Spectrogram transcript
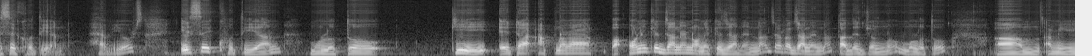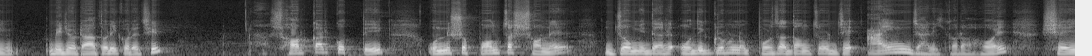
এসে খতিয়ান হ্যাভিয়ার্স এসে খতিয়ান মূলত কি? এটা আপনারা অনেকে জানেন অনেকে জানেন না। যারা জানেন না, তাদের জন্য মূলত আমি ভিডিওটা তৈরি করেছি। সরকার কর্তৃক উনিশশো পঞ্চাশ সনে জমিদার অধিগ্রহণ ও প্রজাতন্ত্রের যে আইন জারি করা হয়, সেই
